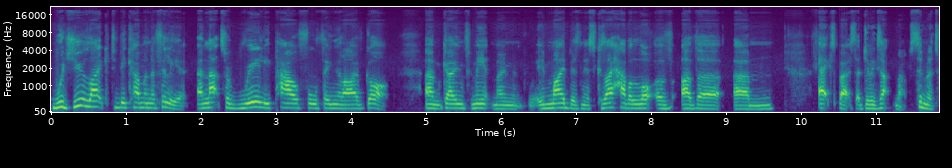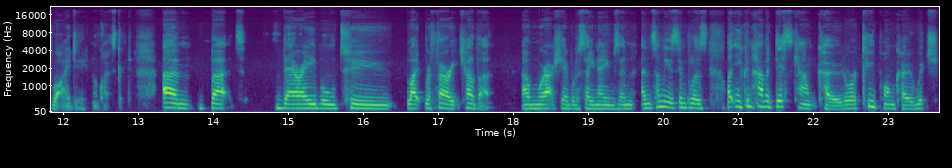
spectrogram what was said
Would you like to become an affiliate? And that's a really powerful thing that I've got um, going for me at the moment in my business because I have a lot of other um, experts that do exact well similar to what I do, not quite as good, um, but they're able to like refer each other, and we're actually able to say names and and something as simple as like you can have a discount code or a coupon code which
